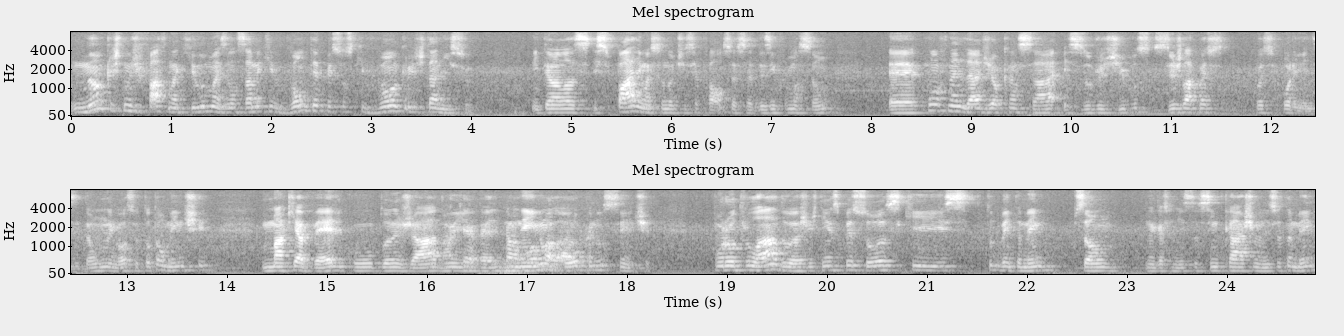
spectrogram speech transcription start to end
não acreditam de fato naquilo, mas elas sabem que vão ter pessoas que vão acreditar nisso. Então elas espalham essa notícia falsa, essa desinformação, é, com a finalidade de alcançar esses objetivos, seja lá quais, quais forem eles. Então é um negócio totalmente maquiavélico, planejado maquiavélico e é nem um pouco inocente. Por outro lado, a gente tem as pessoas que, tudo bem, também são negacionistas, se encaixam nisso também,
